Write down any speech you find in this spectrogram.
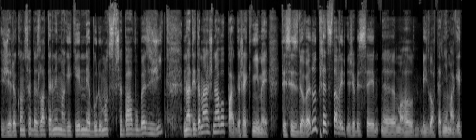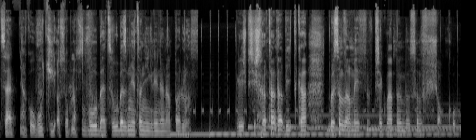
že dokonce bez laterny magiky nebudu moc třeba vůbec žít. No a ty to máš naopak, řekni mi, ty jsi dovedl představit, že by si eh, mohl být v laterně magice nějakou vůdčí osobností? Vůbec, vůbec mě to nikdy nenapadlo. Když přišla ta nabídka, byl jsem velmi překvapen, byl jsem v šoku.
